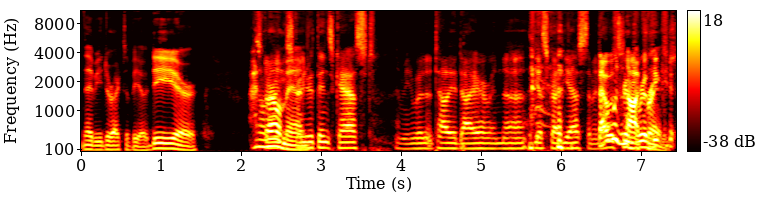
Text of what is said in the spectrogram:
maybe direct to VOD or I don't Starring know, man. Stranger Things cast. I mean, with Natalia Dyer and uh, Yes God Yes. I mean, that, that was, was not really cringe.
